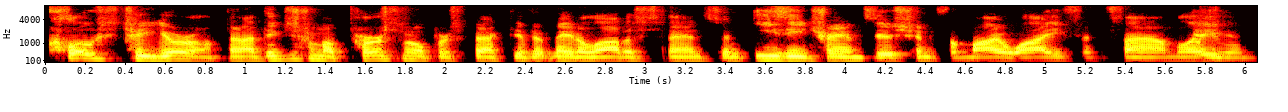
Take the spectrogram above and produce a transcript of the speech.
close to Europe. And I think just from a personal perspective, it made a lot of sense, an easy transition for my wife and family and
